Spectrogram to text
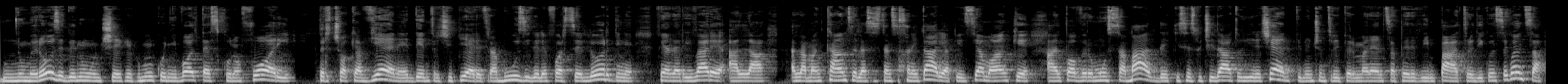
numerose denunce che comunque ogni volta escono fuori per ciò che avviene dentro i CPR tra abusi delle forze dell'ordine fino ad arrivare alla, alla mancanza dell'assistenza sanitaria. Pensiamo anche al povero Mussa Balde che si è suicidato di recente in un centro di permanenza per il rimpatrio. Di conseguenza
